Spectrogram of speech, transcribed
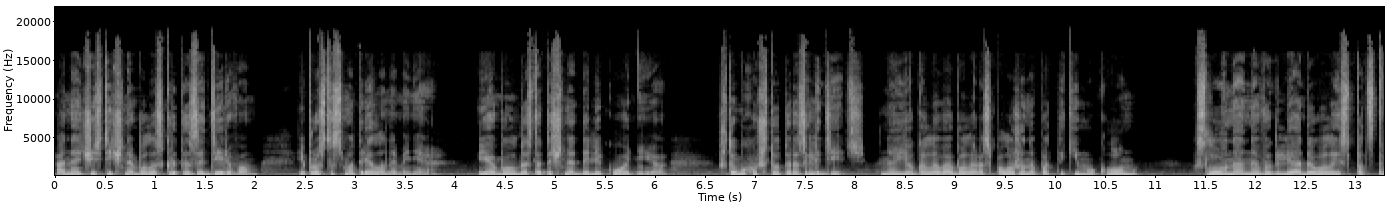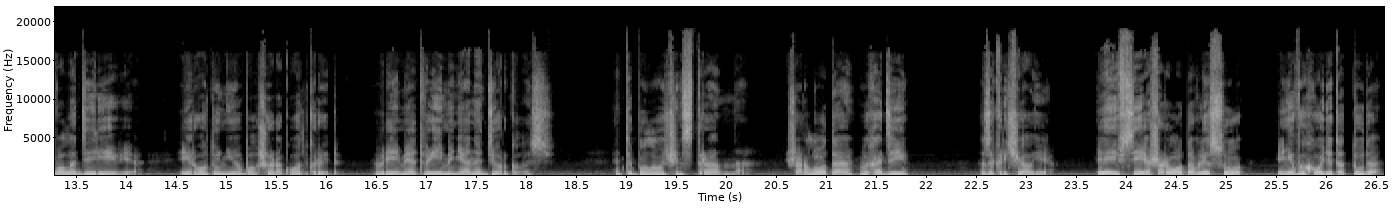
Она частично была скрыта за деревом и просто смотрела на меня. Я был достаточно далеко от нее, чтобы хоть что-то разглядеть, но ее голова была расположена под таким углом, словно она выглядывала из-под ствола деревья, и рот у нее был широко открыт. Время от времени она дергалась. Это было очень странно. «Шарлотта, выходи!» – закричал я. «Эй, все, Шарлотта в лесу! И не выходит оттуда!»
